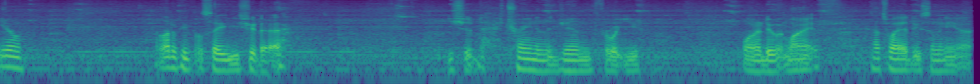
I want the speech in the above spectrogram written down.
You know, a lot of people say you should uh, you should train in the gym for what you want to do in life. That's why I do so many uh,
